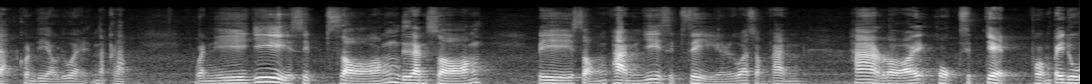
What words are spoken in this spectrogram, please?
จัดคนเดียวด้วยนะครับ วันนี้ 22 เดือน 2 ปี 2024 หรือว่า 2567 ผมไปดู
